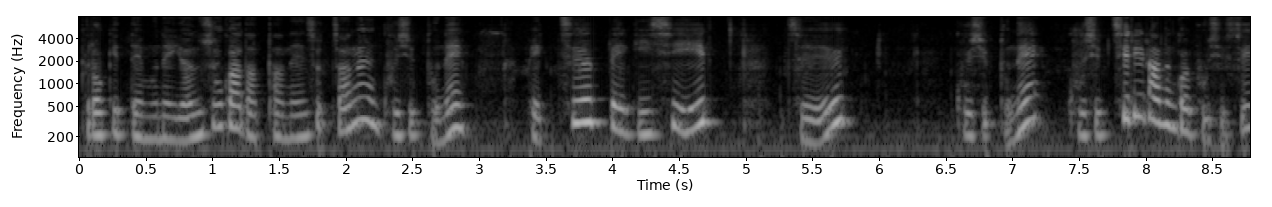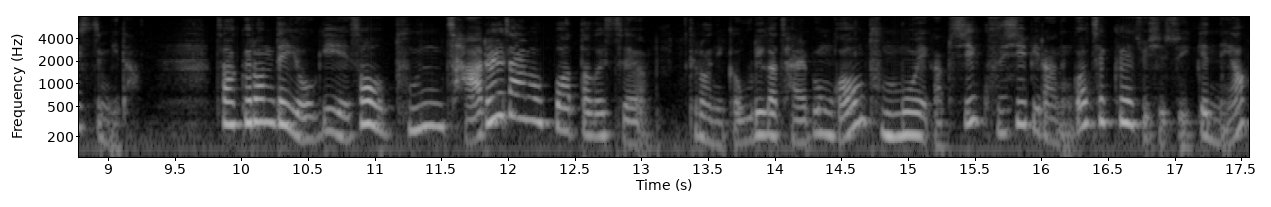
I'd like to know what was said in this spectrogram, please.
그렇기 때문에 연수가 나타낸 숫자는 90분의 107 빼기 10, 즉 90분의 97이라는 걸 보실 수 있습니다. 자, 그런데 여기에서 분자를 잘못 보았다고 했어요. 그러니까 우리가 잘 본 건 분모의 값이 90이라는 거 체크해 주실 수 있겠네요.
